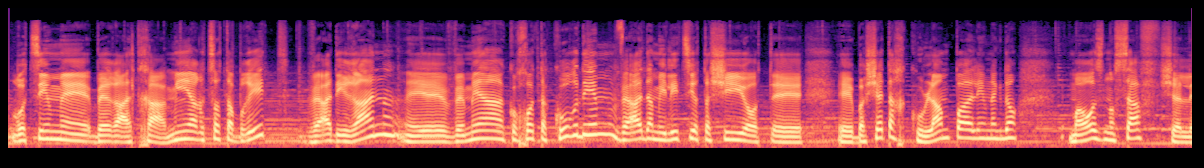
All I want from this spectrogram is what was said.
רוצים אה, ברעתך, מארצות הברית ועד איראן, אה, ומהכוחות הכורדים ועד המיליציות השיעיות אה, בשטח, כולם פועלים נגדו. מעוז נוסף של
